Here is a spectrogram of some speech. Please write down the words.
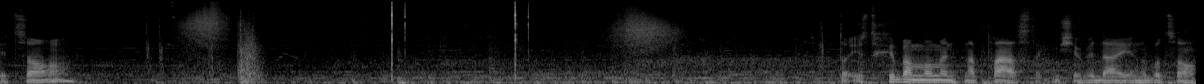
Wiecie co? To jest chyba moment na pas, tak mi się wydaje, no bo co?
